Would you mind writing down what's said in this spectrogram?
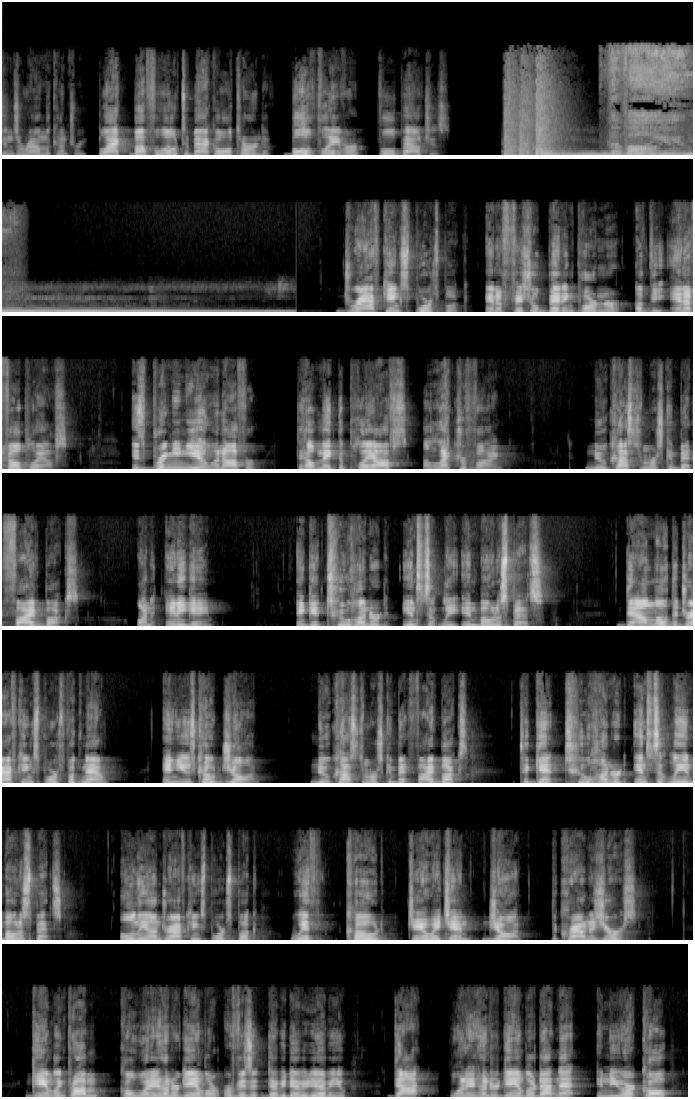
around the country. Black Buffalo Tobacco Alternative. Bold flavor, full pouches. The volume. DraftKings Sportsbook, an official betting partner of the NFL playoffs, is bringing you an offer to help make the playoffs electrifying. New customers can bet 5 bucks on any game and get 200 instantly in bonus bets. Download the DraftKings Sportsbook now and use code JOHN. New customers can bet 5 bucks to get 200 instantly in bonus bets. Only on DraftKings Sportsbook with code JOHN JOHN. The crown is yours. Gambling problem? Call 1-800-GAMBLER or visit www.1800gambler.net. In New York, call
